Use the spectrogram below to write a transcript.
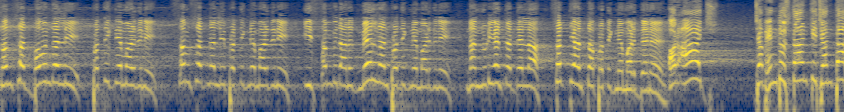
ಸಂಸತ್ ಭವನದಲ್ಲಿ ಪ್ರತಿಜ್ಞೆ ಮಾಡಿದ್ದೀನಿ ಸಂಸತ್ನಲ್ಲಿ ಪ್ರತಿಜ್ಞೆ ಮಾಡಿದ್ದೀನಿ ಈ ಸಂವಿಧಾನದ ಮೇಲೆ ನಾನು ಪ್ರತಿಜ್ಞೆ ಮಾಡಿದ್ದೀನಿ ನಾನು ನುಡಿಯಂತದ್ದೆಲ್ಲ ಸತ್ಯ ಅಂತ ಪ್ರತಿಜ್ಞೆ ಮಾಡಿದ್ದೇನೆ और आज जब हिंदुस्तान की जनता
